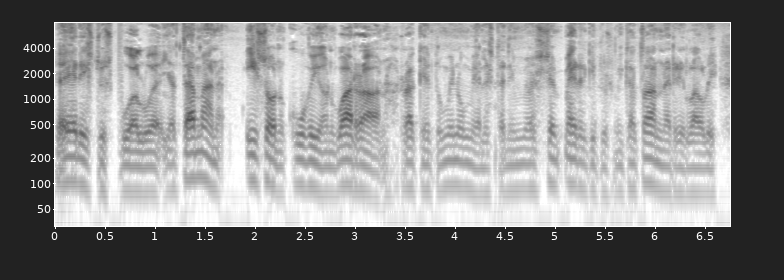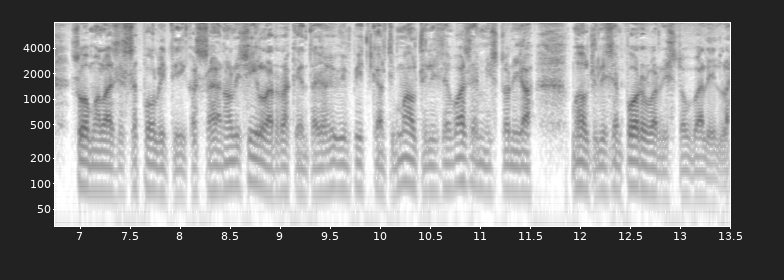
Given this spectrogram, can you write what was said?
ja edistyspuolue. Ja tämän ison kuvion varaan rakentui minun mielestäni myös se merkitys, mikä Tannerilla oli suomalaisessa politiikassa. Hän oli sillanrakentaja hyvin pitkälti maltillisen vasemmiston ja maltillisen porvariston välillä.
